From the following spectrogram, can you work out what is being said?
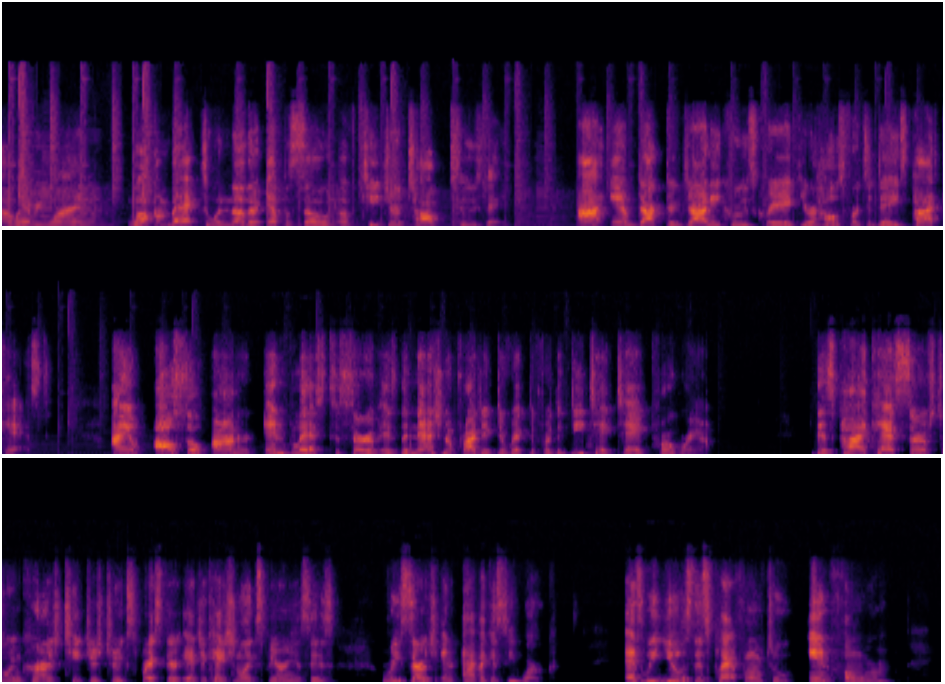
Hello, everyone. Welcome back to another episode of Teacher Talk Tuesday. I am Dr. Johnny Cruz Craig, your host for today's podcast. I am also honored and blessed to serve as the National Project Director for the DTEC TAG program. This podcast serves to encourage teachers to express their educational experiences, research, and advocacy work. As we use this platform to inform,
